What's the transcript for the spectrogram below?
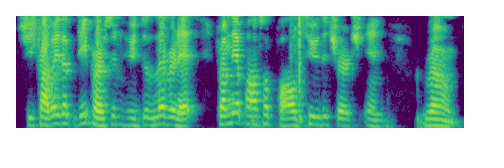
She's probably the, the person who delivered it from the apostle Paul to the church in Rome.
